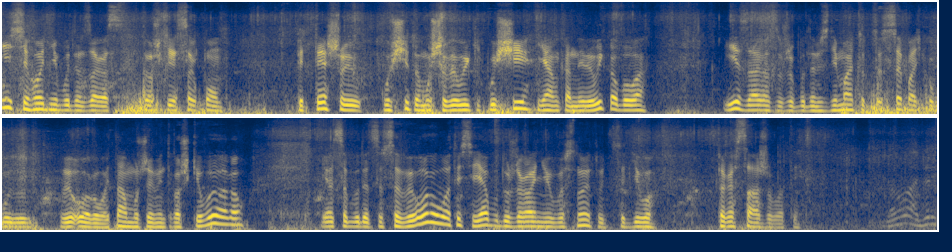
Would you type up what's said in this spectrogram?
І сьогодні будемо зараз трошки серпом підтешую кущі, тому що великі кущі, ямка невелика була. І зараз вже будемо знімати. Тут це все батько буде виорувати. Там вже він трошки виорав. І оце буде це все виоруватися. Я буду вже ранньою весною тут це діло пересаджувати. Давай, бери.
